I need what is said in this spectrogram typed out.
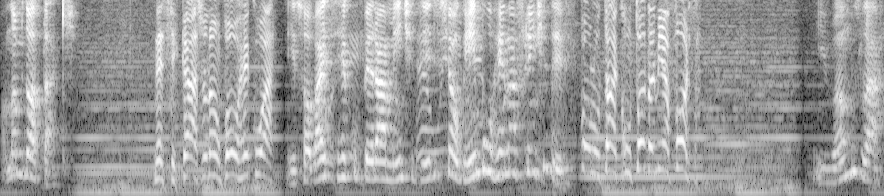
ó, o nome do ataque. Nesse caso, não vou recuar. Ele só vai se recuperar a mente dele se alguém morrer na frente dele. Vou lutar com toda a minha força. E vamos lá,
